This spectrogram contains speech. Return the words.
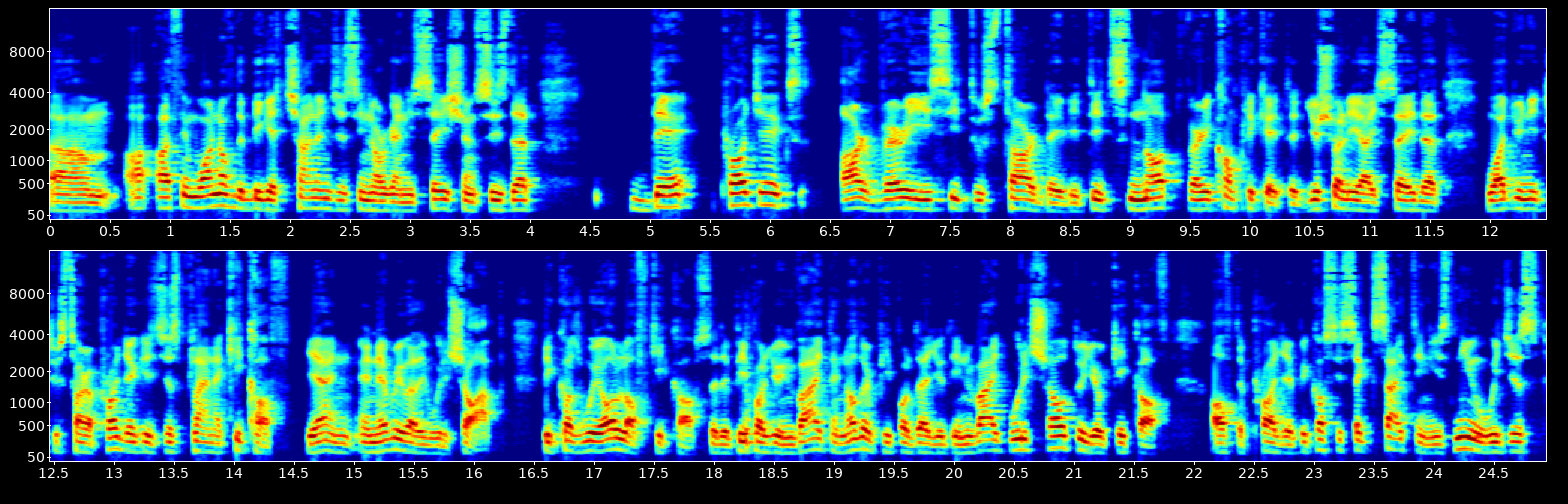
Um, I, I think one of the biggest challenges in organizations is that the projects are very easy to start, David. It's not very complicated. Usually I say that what you need to start a project is just plan a kickoff. Yeah. And, and everybody will show up because we all love kickoffs. So the people you invite and other people that you invite will show to your kickoff of the project because it's exciting. It's new. We just,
